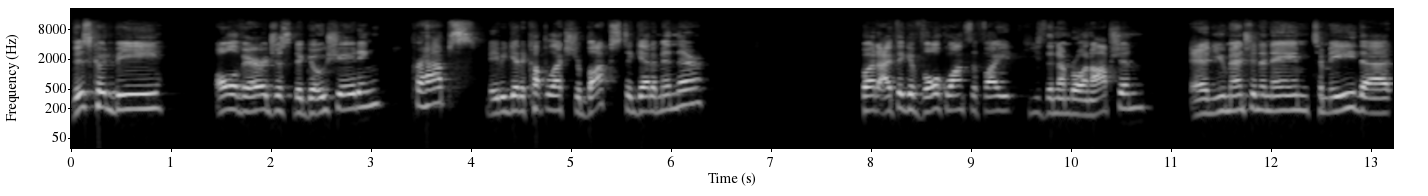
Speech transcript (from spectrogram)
This could be Oliveira just negotiating, perhaps, maybe get a couple extra bucks to get him in there. But I think if Volk wants to fight, he's the number one option. And you mentioned a name to me that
